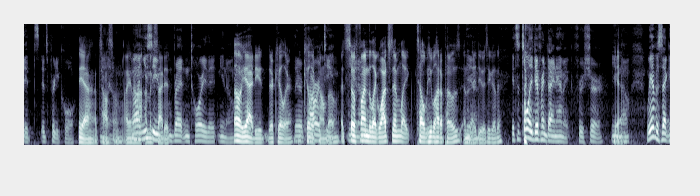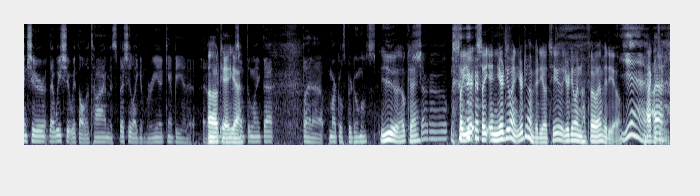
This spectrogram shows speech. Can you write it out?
it's it's pretty cool. Yeah, that's you know. awesome. I know. Well, and you I'm see excited. Brett and Tori, they, you know, Oh yeah, dude, they're killer. They're killer combo. team, it's so you know? fun to like watch them like tell people how to pose and then Yeah. they do it together. it's a totally different dynamic for sure. You Yeah. know, we have a second shooter that we shoot with all the time, especially like if Maria can't be at a, at a Oh, okay, yeah. something like that. But uh, Marcos Perdomos, Yeah. Okay. shout out. so you're so and you're doing you're doing video too. You're doing photo and video. Yeah, Packaging. I-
